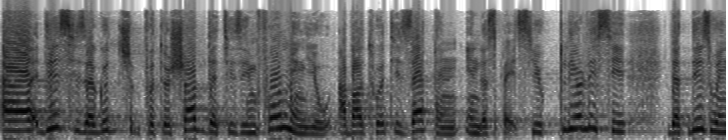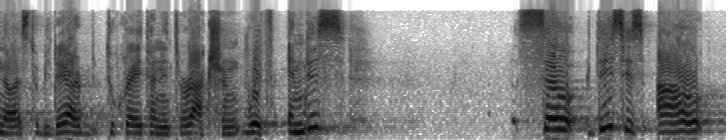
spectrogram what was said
Uh, this is a good Photoshop that is informing you about what is happening in the space. You clearly see that this window has to be there to create an interaction with, and this, so this is how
